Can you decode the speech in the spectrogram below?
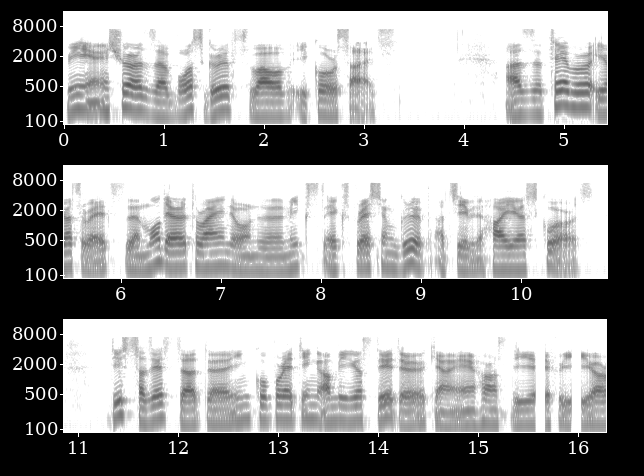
We ensured that both groups were of equal size. As the table illustrates, the model trained on the mixed expression group achieved higher scores. This suggests that uh, incorporating ambiguous data can enhance the FER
